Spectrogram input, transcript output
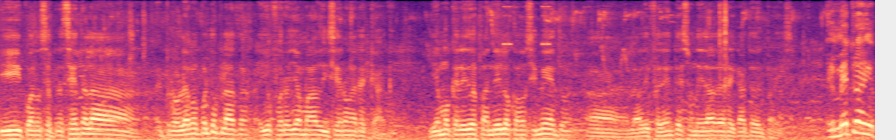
y cuando se presenta el problema en Puerto Plata, ellos fueron llamados y hicieron el rescate. Y hemos querido expandir los conocimientos a las diferentes unidades de rescate del país. El metro en,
